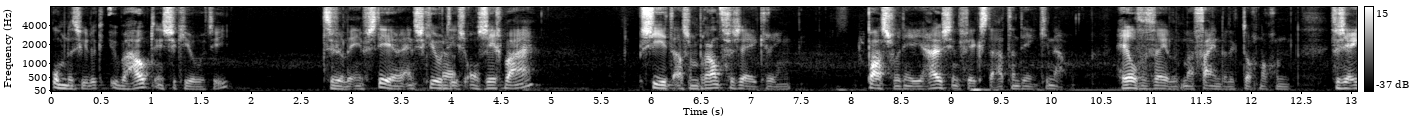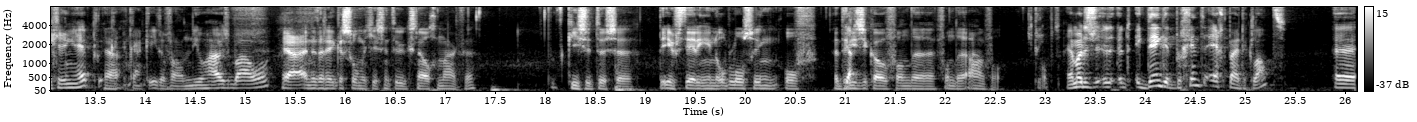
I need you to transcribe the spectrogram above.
om natuurlijk überhaupt in security te willen investeren. En security ja. is onzichtbaar. Zie het als een brandverzekering. Pas wanneer je huis in de fik staat, dan denk je... nou, heel vervelend, maar fijn dat ik toch nog een verzekering heb. Ja. Dan kan ik in ieder geval een nieuw huis bouwen. Ja, en het rekensommetje is natuurlijk snel gemaakt, hè? Het kiezen tussen de investering in de oplossing of het ja. risico van de, van de aanval. Klopt. Ja, maar dus het, ik denk het begint echt bij de klant. Uh,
